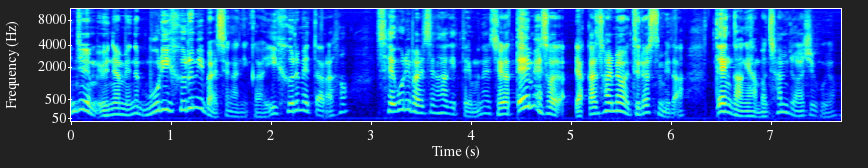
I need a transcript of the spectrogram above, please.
이제 왜냐면은 물이 흐름이 발생하니까 이 흐름에 따라서 쇄골이 발생하기 때문에 제가 댐에서 약간 설명을 드렸습니다. 댐 강의 한번 참조하시고요.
